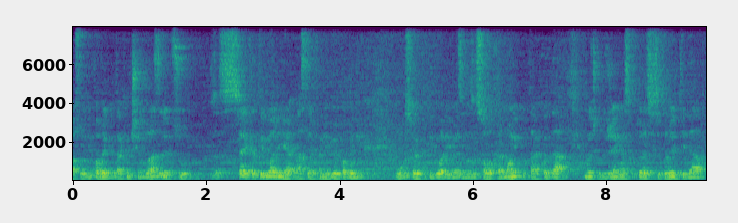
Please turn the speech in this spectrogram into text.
apsolutni pobednik takmičenja u Lazarevcu za sve kategorije, a Stefan je bio pobednik u svojoj kategoriji vezano za solo harmoniku, tako da muzičko udruženje Struktura će se truditi da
